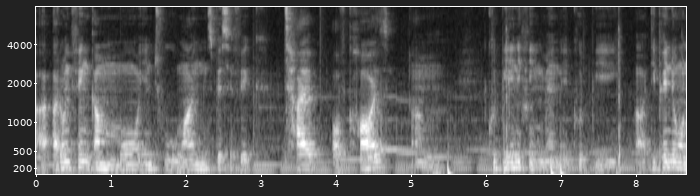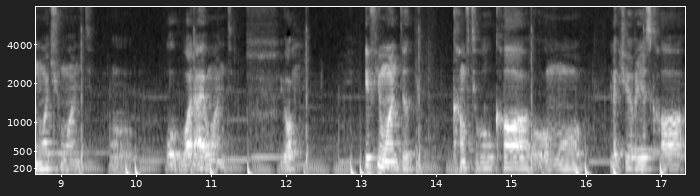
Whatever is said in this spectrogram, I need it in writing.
I, I don't think I'm more into one specific type of cars. Um, it could be anything, man. It could be uh, depending on what you want or, or what I want. Yo, if you want a comfortable car or more luxurious car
